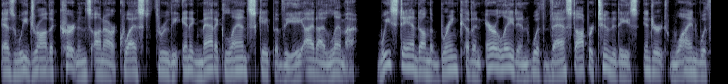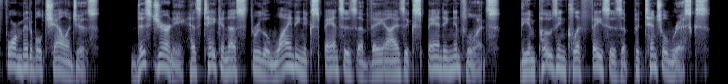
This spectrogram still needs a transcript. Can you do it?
As we draw the curtains on our quest through the enigmatic landscape of the AI dilemma, we stand on the brink of an era laden with vast opportunities intertwined with formidable challenges. This journey has taken us through the winding expanses of AI's expanding influence, the imposing cliff faces of potential risks,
